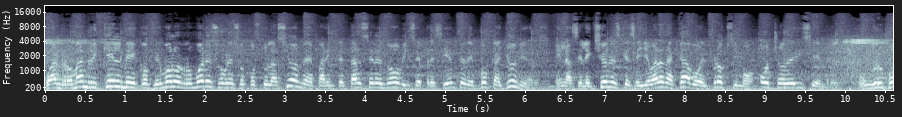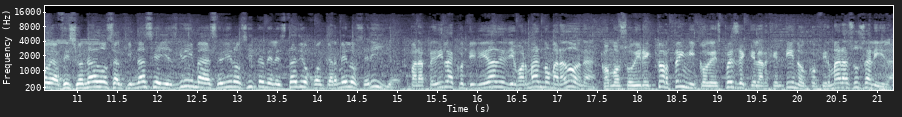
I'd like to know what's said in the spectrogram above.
Juan Román Riquelme confirmó los rumores sobre su postulación eh, para intentar ser el nuevo vicepresidente de Boca Juniors en las elecciones que se llevarán a cabo el próximo 8 de diciembre. Un grupo de aficionados al gimnasia y esgrima se dieron cita en el estadio Juan Carmelo Cerillo para pedir la continuidad de Diego Armando Maradona como su director técnico después de que el argentino confirmara su salida.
